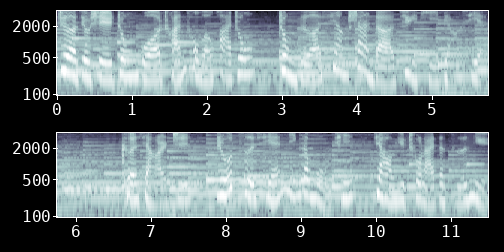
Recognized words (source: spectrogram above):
这就是中国传统文化中重德向善的具体表现。可想而知，如此贤明的母亲教育出来的子女，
